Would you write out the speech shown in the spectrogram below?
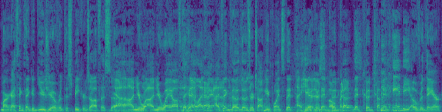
Mark, I think they could use you over at the speaker's office uh, yeah. uh, on your on your way off the hill. I think I think th- those are talking points that that, that, could co- that, could come in handy over there.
